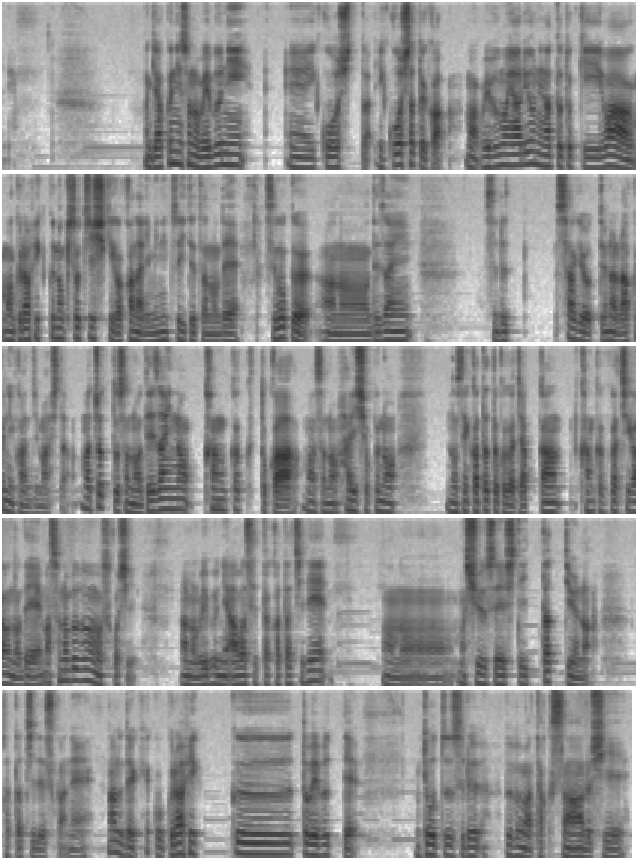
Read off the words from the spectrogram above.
逆にその Web に、え移行した、移行したというか、まあ Web もやるようになった時は、まあグラフィックの基礎知識がかなり身についてたので、すごく、あのデザインする作業っていうのは楽に感じました。まあちょっとそのデザインの感覚とか、まあその配色の乗せ方とかが若干感覚が違うので、まあその部分を少しあのウェブに合わせた形で、あのーまあ、修正していったっていうような形ですかね。なので結構グラフィックとウェブって共通する部分はたくさんあるし、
